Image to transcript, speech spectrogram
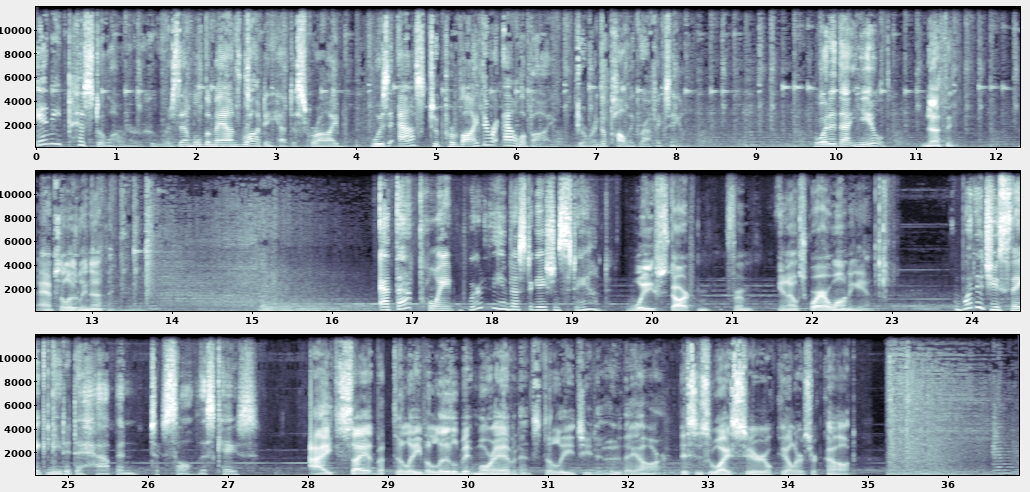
any pistol owner who resembled the man Rodney had described was asked to provide their alibi during a polygraph exam. What did that yield? Nothing. Absolutely nothing. At that point, where did the investigation stand? We start from, from you know, square one again. What did you think needed to happen to solve this case? I say it, but to leave a little bit more evidence to lead you to who they are. This is the way serial killers are caught.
